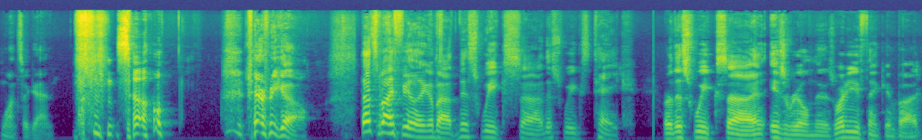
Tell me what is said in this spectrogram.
once again. so there we go. That's my feeling about this week's uh, this week's take or this week's uh, Israel news. What are you thinking, Bud?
